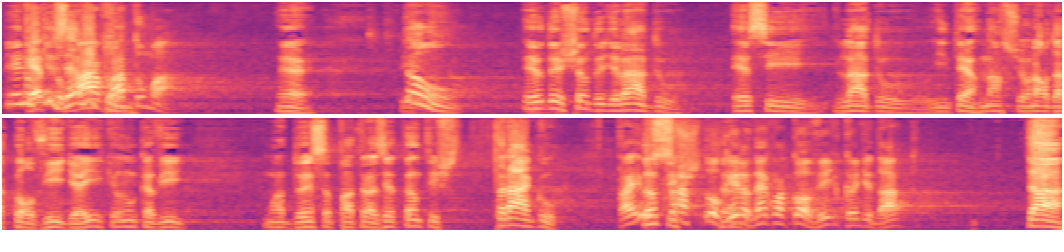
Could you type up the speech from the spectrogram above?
Quem não Quer quiser, tomar, não toma. vai tomar. É. Então, eu deixando de lado esse lado internacional da Covid aí, que eu nunca vi uma doença para trazer tanto estrago. Tá aí o Sérgio. Nogueira, né, com a Covid, o candidato. Tá,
